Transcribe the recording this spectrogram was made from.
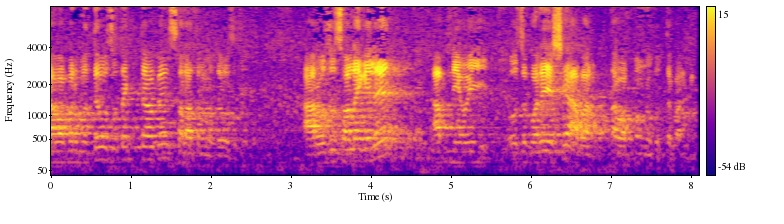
তাওয়াবের মধ্যে অজু থাকতে হবে, সলাতের মধ্যে অজু থাকতে। আর অজু চলে গেলে আপনি ওই অজু করে এসে আবার তাওয়াব পূর্ণ করতে পারবেন।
